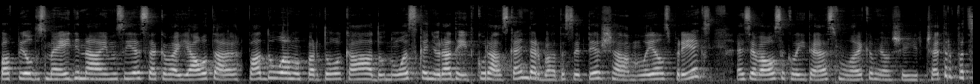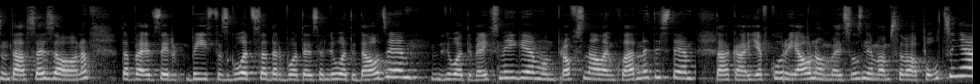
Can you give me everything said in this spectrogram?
papildus mēģinājumus, iesaka vai jautā padomu par to, kādu noskaņu radīt, kurā skaņdarbā. Tas ir tiešām liels prieks. Es jau auseklītē esmu, laikam, jau šī ir 14. sezona, tāpēc ir bijis tas gods sadarboties ar ļoti daudziem, ļoti veiksmīgiem un profesionāliem klarnetistiem. Tā kā jebkuru jauno mēs uzņemam savā pulciņā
